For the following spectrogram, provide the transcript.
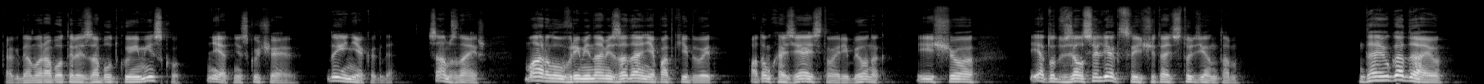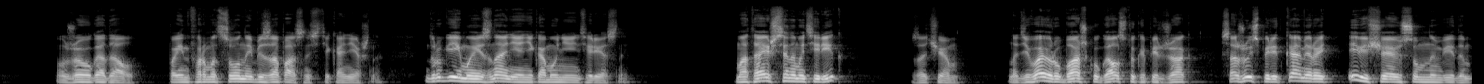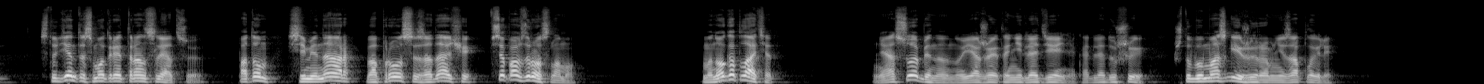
Когда мы работали за будку и миску? Нет, не скучаю. Да и некогда. Сам знаешь, Марлоу временами задания подкидывает, потом хозяйство, ребенок и еще... Я тут взялся лекции читать студентам». «Дай угадаю». «Уже угадал. По информационной безопасности, конечно. Другие мои знания никому не интересны». «Мотаешься на материк?» «Зачем? Надеваю рубашку, галстук и пиджак, сажусь перед камерой и вещаю с умным видом. Студенты смотрят трансляцию. Потом семинар, вопросы, задачи. Все по-взрослому». «Много платят?» «Не особенно, но я же это не для денег, а для души, чтобы мозги жиром не заплыли».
